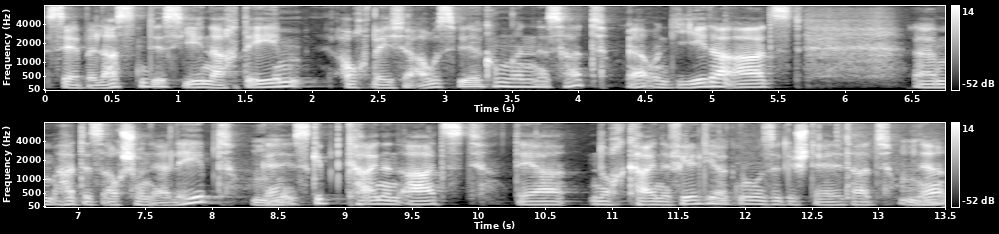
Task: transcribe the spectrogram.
sehr belastend ist, je nachdem auch welche Auswirkungen es hat. Ja? Und jeder Arzt ähm, hat es auch schon erlebt. Mhm. Es gibt keinen Arzt, der noch keine Fehldiagnose gestellt hat. Mhm. Ja,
